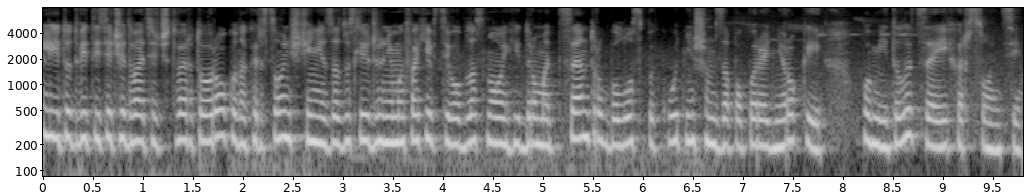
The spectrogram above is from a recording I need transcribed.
Літо 2024 року на Херсонщині, за дослідженнями фахівців обласного гідрометцентру, було спекутнішим за попередні роки. Помітили це і херсонці.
